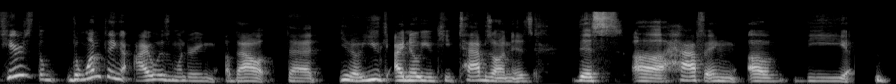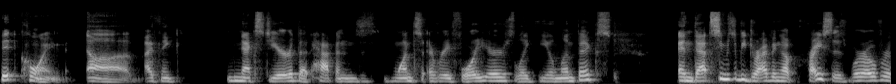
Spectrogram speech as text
here's the the one thing I was wondering about that you know you I know you keep tabs on is this uh halving of the Bitcoin. Uh, I think next year that happens once every four years, like the Olympics, and that seems to be driving up prices. We're over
